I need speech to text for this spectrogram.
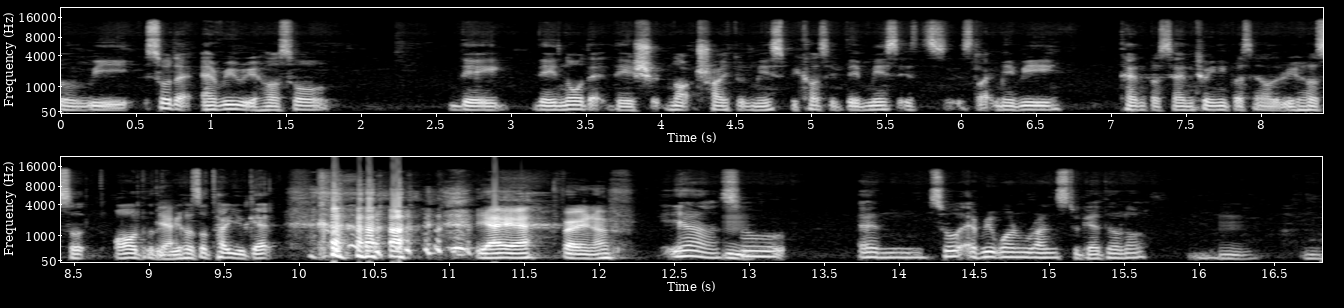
uh, we so that every rehearsal they they know that they should not try to miss because if they miss it's it's like maybe 10% 20% of the rehearsal all the Yeah. rehearsal time you get yeah, yeah, fair enough. yeah so and so everyone runs together lor. Mm. Mm.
